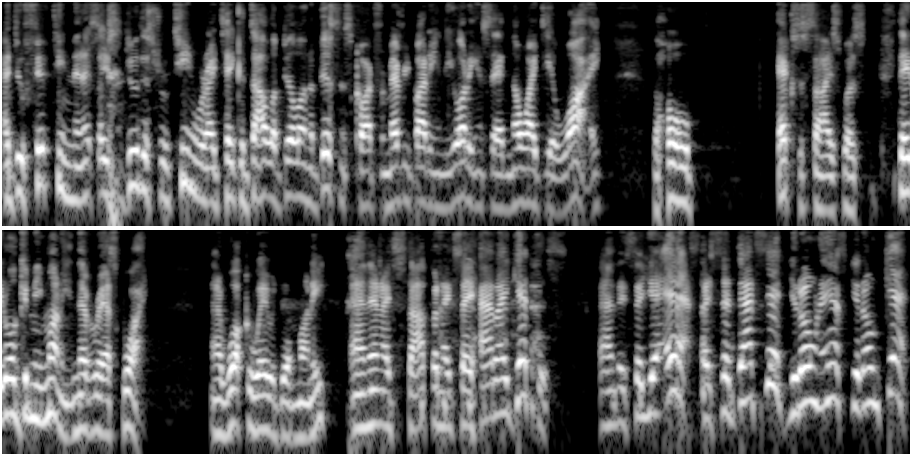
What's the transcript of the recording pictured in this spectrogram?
I'd do 15 minutes. I used to do this routine where I'd take a dollar bill and a business card from everybody in the audience. They had no idea why. The whole exercise was they'd all give me money and never ask why. And I'd walk away with their money. And then I'd stop and I'd say, How'd I get this? And they say, You asked. I said, That's it. You don't ask, you don't get.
